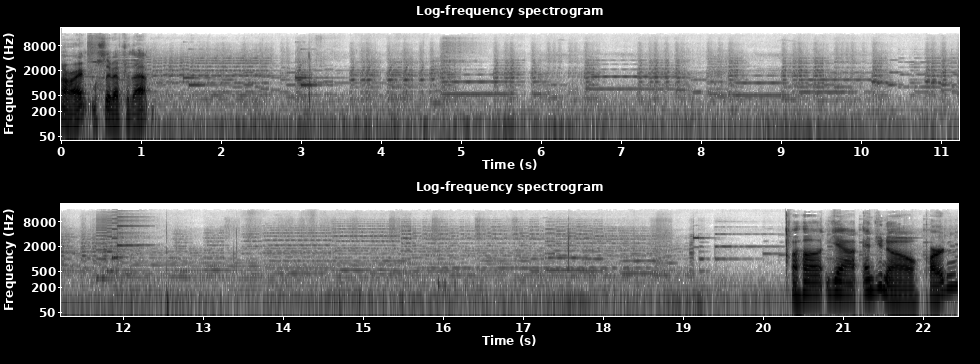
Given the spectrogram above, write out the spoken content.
Alright, we'll save after that. Uh-huh, yeah, and you know, pardon?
